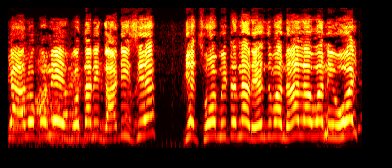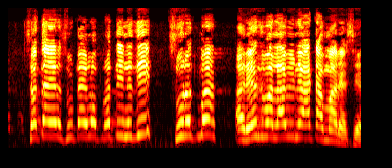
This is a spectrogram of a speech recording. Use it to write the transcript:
કે આ લોકોને પોતાની ગાડી છે જે છ મીટરના રેન્જમાં ના લાવવાની હોય છતાં એ ચૂંટાયેલો પ્રતિનિધિ સુરતમાં આ રેન્જમાં લાવીને આટા મારે છે.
